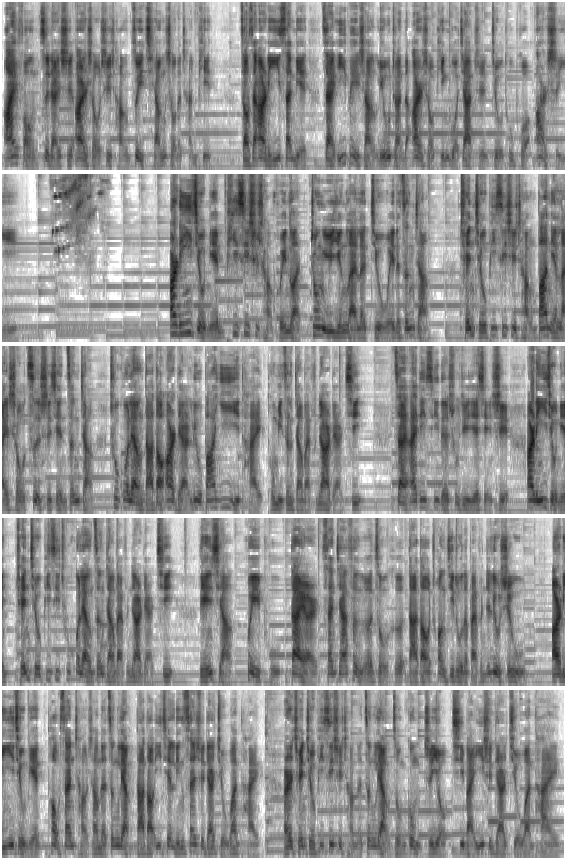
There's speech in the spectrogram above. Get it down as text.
iPhone 自然是二手市场最抢手的产品。早在二零一三年，在 eBay 上流转的二手苹果价值就突破二十亿。二零一九年 PC 市场回暖，终于迎来了久违的增长。全球 PC 市场八年来首次实现增长，出货量达到二点六八一亿台，同比增长百分之二点七。在 IDC 的数据也显示，二零一九年全球 PC 出货量增长百分之二点七，联想、惠普、戴尔三家份额总和达到创纪录的百分之六十五。二零一九年，Top 三厂商的增量达到一千零三十点九万台，而全球 PC 市场的增量总共只有七百一十点九万台。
